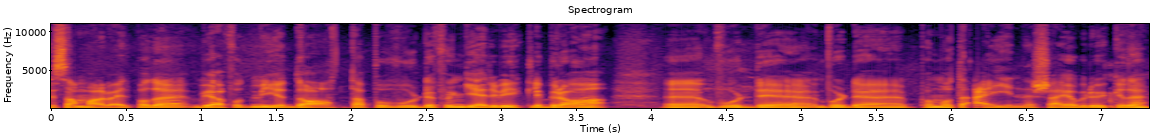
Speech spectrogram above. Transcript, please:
samarbeid på det. Vi har fått mye data på hvor det fungerer virkelig bra, eh, hvor det, hvor det på en måte egner seg å bruke det.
